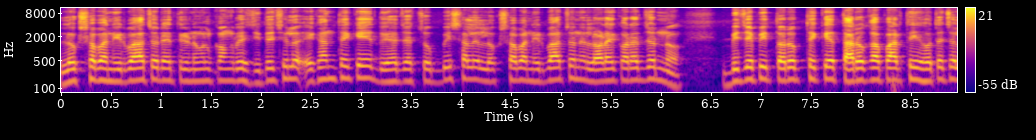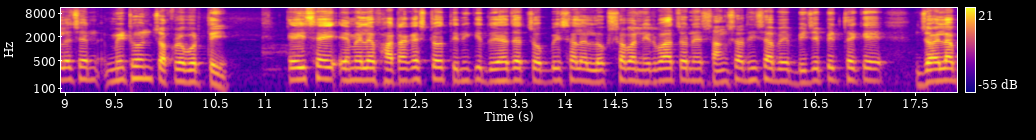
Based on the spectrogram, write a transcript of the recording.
লোকসভা নির্বাচনে তৃণমূল কংগ্রেস জিতেছিল। এখান থেকে দুই হাজার চব্বিশ সালের লোকসভা নির্বাচনে লড়াই করার জন্য বিজেপির তরফ থেকে তারকা প্রার্থী হতে চলেছেন মিঠুন চক্রবর্তী। এই সেই এমএলএ ফাটাকেষ্ট, তিনি কি দুই হাজার চব্বিশ সালের লোকসভা নির্বাচনে সাংসদ হিসাবে বিজেপির থেকে জয়লাভ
